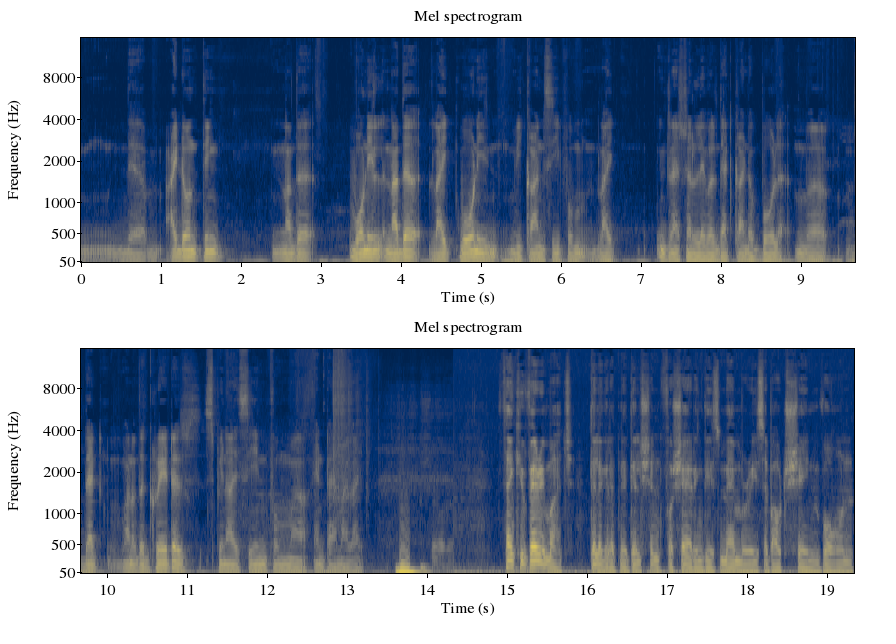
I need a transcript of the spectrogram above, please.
mm, i don't think another Warnie, another like Warnie, we can't see from like international level that kind of bowler. Uh, that one of the greatest spinner I've seen from uh, entire my life. Thank you very much, Tillakaratne Dilshan, for sharing these memories about Shane Warne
